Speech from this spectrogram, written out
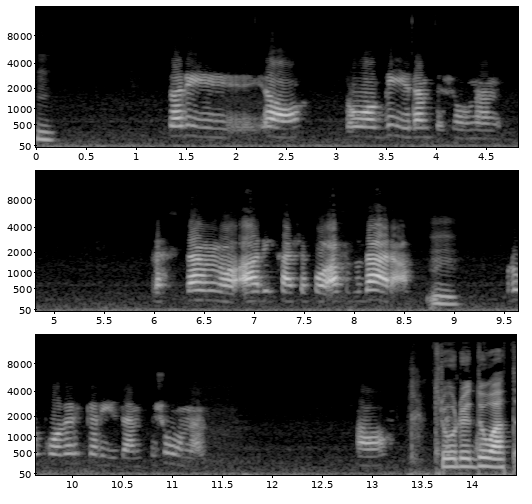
Mm. då är det ju, ja, då blir ju den personen ledsen och arg kanske på, alltså sådär. ja. Mm. Då påverkar det ju den personen. Ja. Tror du då att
